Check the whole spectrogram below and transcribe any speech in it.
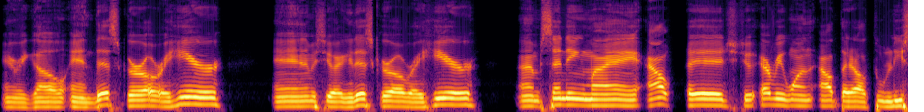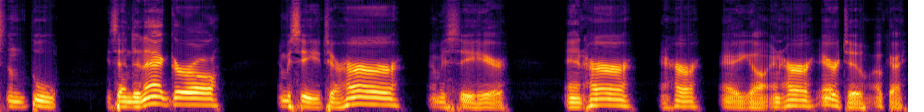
There we go. And this girl right here. And let me see if I get this girl right here. I'm sending my outage to everyone out there to listen to. You sending that girl. Let me see to her. Let me see here, and her and her. There you go, and her there too. Okay,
